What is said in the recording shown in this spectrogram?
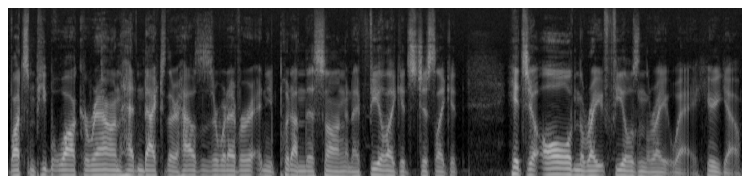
watch some people walk around, heading back to their houses or whatever, and you put on this song, and I feel like it's just like it hits you all in the right feels in the right way. Here you go.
